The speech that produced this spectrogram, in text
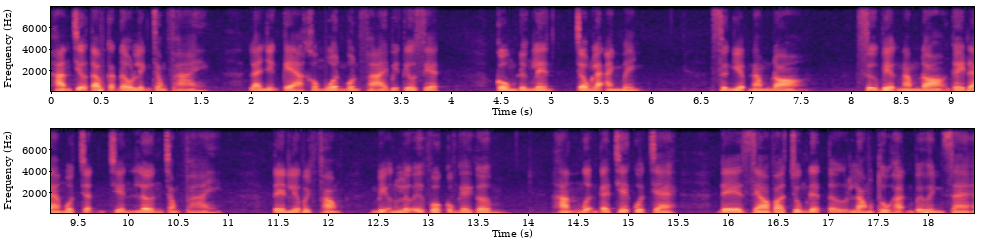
Hắn triệu tập các đầu lĩnh trong phái, là những kẻ không muốn môn phái bị tiêu diệt, cùng đứng lên chống lại anh mình. Sự nghiệp năm đó, sự việc năm đó gây ra một trận chiến lớn trong phái. Tên Lưu Bạch Phong miệng lưỡi vô cùng ghê gớm. Hắn mượn cái chết của cha để gieo vào chúng đệ tử lòng thù hận với Huỳnh gia,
